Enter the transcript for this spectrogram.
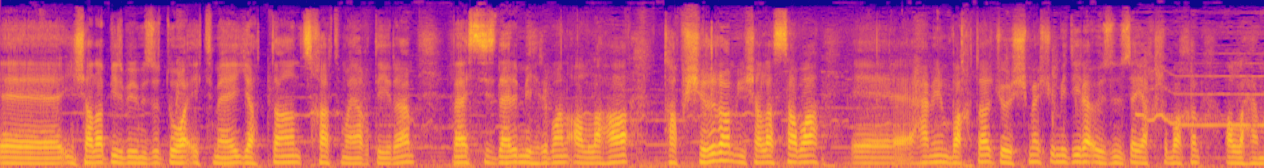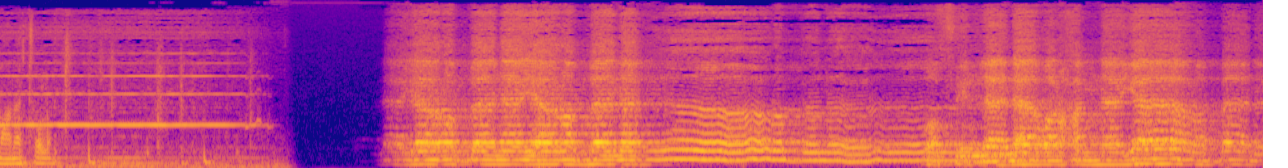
E, inşallah bir-birimizi dua etməyi yaddan çıxartmayaq deyirəm və sizləri mehriban Allaha tapşırıram. İnşallah sabah e, həmin vaxtda görüşmək ümidi ilə özünüzə yaxşı baxın. Allah əmanət olun. يا ربنا يا ربنا. يا ربنا. واغفر لنا وارحمنا يا ربنا.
